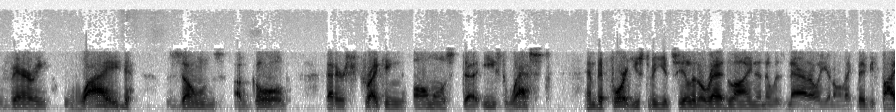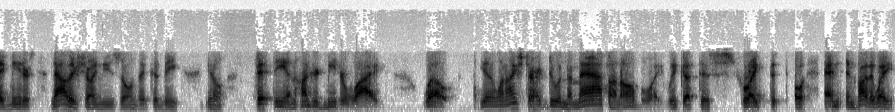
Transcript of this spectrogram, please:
very wide zones of gold that are striking almost uh, east west. And before it used to be you'd see a little red line and it was narrow, you know, like maybe five meters. Now they're showing these zones that could be, you know, 50 and 100 meter wide. Well, you know, when I start doing the math on, oh boy, we got this strike that, oh, and, and by the way,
